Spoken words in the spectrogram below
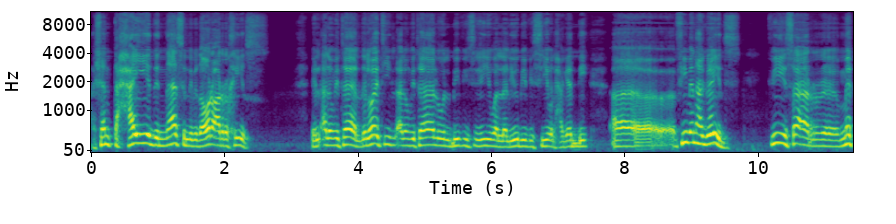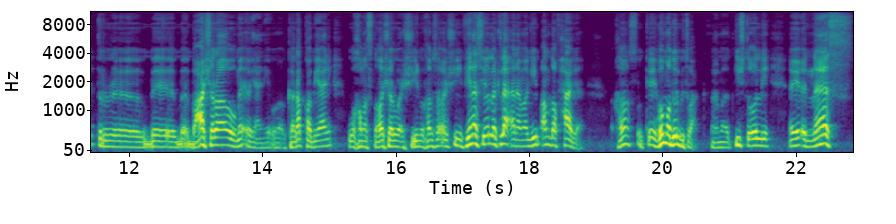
عشان تحيد الناس اللي بيدوروا على الرخيص. الألوميتال. دلوقتي الألوميتال وال PVC ولا ال UPVC والحاجات دي آه في منها grades في سعر متر ب 10 يعني كرقم يعني و15 و20 و25 في ناس يقول لك لا أنا ما أجيب أنضف حاجة. خلاص أوكي. هم دول بتوعك. فما تجيش تقول لي إيه الناس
